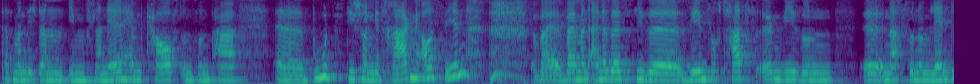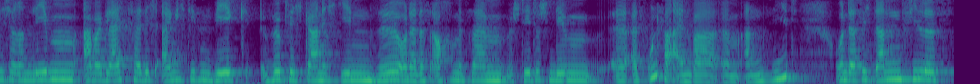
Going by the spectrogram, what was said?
dass man sich dann eben Flanellhemd kauft und so ein paar äh, Boots, die schon getragen aussehen, weil, weil man einerseits diese Sehnsucht hat, irgendwie so ein nach so einem ländlicheren Leben, aber gleichzeitig eigentlich diesen Weg wirklich gar nicht gehen will oder das auch mit seinem städtischen Leben äh, als unvereinbar ähm, ansieht und dass sich dann vieles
